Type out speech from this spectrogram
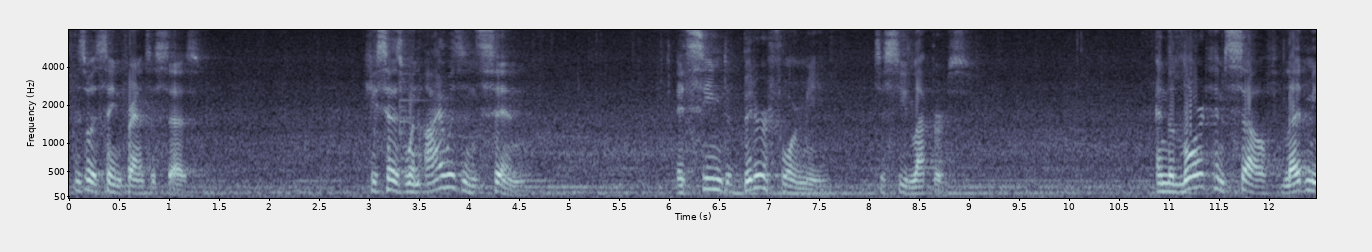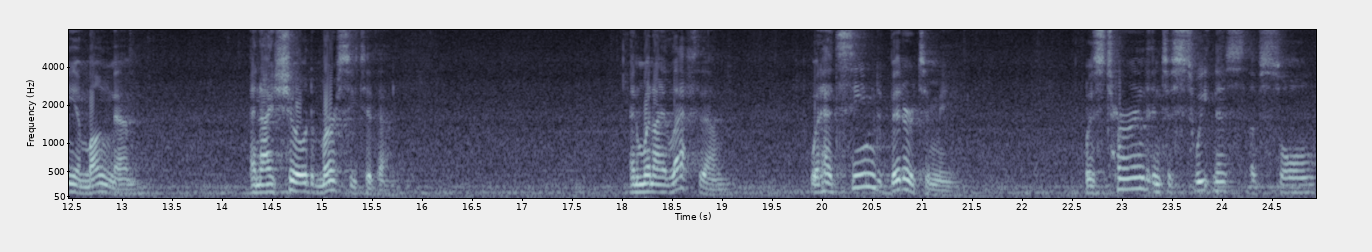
This is what St. Francis says. He says, When I was in sin, it seemed bitter for me to see lepers. And the Lord Himself led me among them, and I showed mercy to them. And when I left them, what had seemed bitter to me was turned into sweetness of soul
